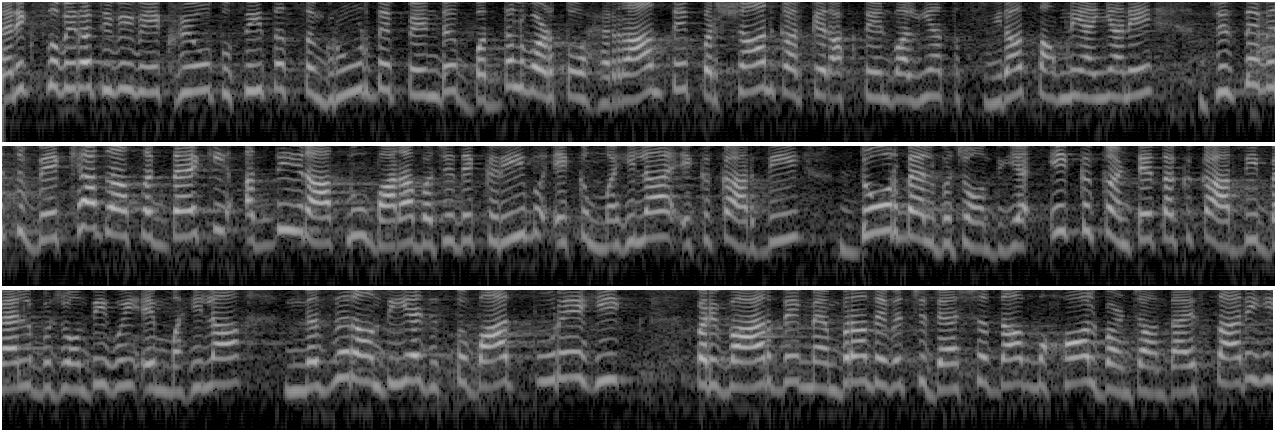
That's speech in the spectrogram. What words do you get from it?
ਦੈਨਿਕ ਸਵੇਰਾ ਟੀਵੀ ਵੇਖ ਰਹੇ ਹੋ ਤੁਸੀਂ ਤਾਂ ਸੰਗਰੂਰ ਦੇ ਪਿੰਡ ਬੱਦਲਵੜ ਤੋਂ ਹੈਰਾਨ ਤੇ ਪਰੇਸ਼ਾਨ ਕਰਕੇ ਰੱਖ ਦੇਣ ਵਾਲੀਆਂ ਤਸਵੀਰਾਂ ਸਾਹਮਣੇ ਆਈਆਂ ਨੇ, ਜਿਸ ਦੇ ਵਿੱਚ ਵੇਖਿਆ ਜਾ ਸਕਦਾ ਹੈ ਕਿ ਅੱਧੀ ਰਾਤ ਨੂੰ 12 ਵਜੇ ਦੇ ਕਰੀਬ ਇੱਕ ਮਹਿਲਾ ਇੱਕ ਘਰ ਦੀ ਡੋਰਬੈਲ ਵਜਾਉਂਦੀ ਹੈ। 1 ਘੰਟੇ ਤੱਕ ਘਰ ਦੀ ਬੈਲ ਵਜਾਉਂਦੀ ਹੋਈ ਇਹ ਮਹਿਲਾ ਨਜ਼ਰ ਆਉਂਦੀ ਹੈ, ਜਿਸ ਤੋਂ ਬਾਅਦ ਪੂਰੇ ਹੀ ਪਰਿਵਾਰ ਦੇ ਮੈਂਬਰਾਂ ਦੇ ਵਿੱਚ ਦਹਿਸ਼ਤ ਦਾ ਮਾਹੌਲ ਬਣ ਜਾਂਦਾ ਹੈ। ਸਾਰੀ ਹੀ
